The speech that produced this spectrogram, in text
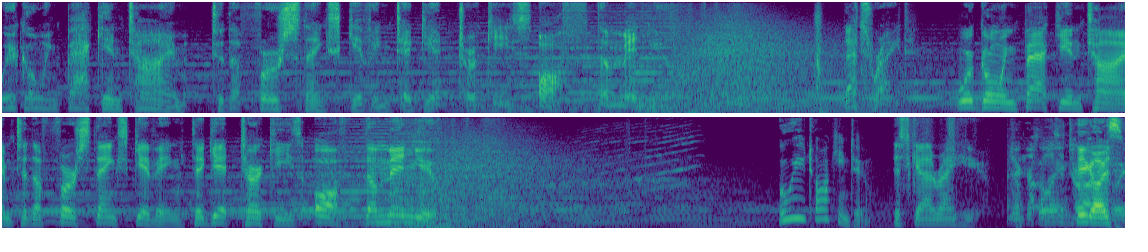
We're going back in time to the first Thanksgiving to get turkeys off the menu. That's right. We're going back in time to the first Thanksgiving to get turkeys off the menu. Who are you talking to? This guy right here. Hey guys.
